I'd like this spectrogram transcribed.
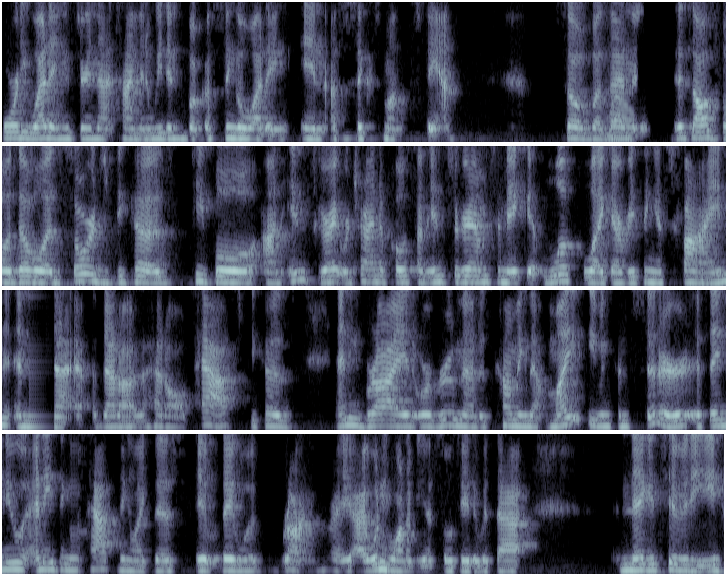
40 weddings during that time, and we didn't book a single wedding in a six month span. So, but then wow. It's also a double edged sword because people on Instagram, right, we're trying to post on Instagram to make it look like everything is fine and that that had all passed because any bride or groom that is coming that might even consider if they knew anything was happening like this, it, they would run, right? I wouldn't want to be associated with that negativity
